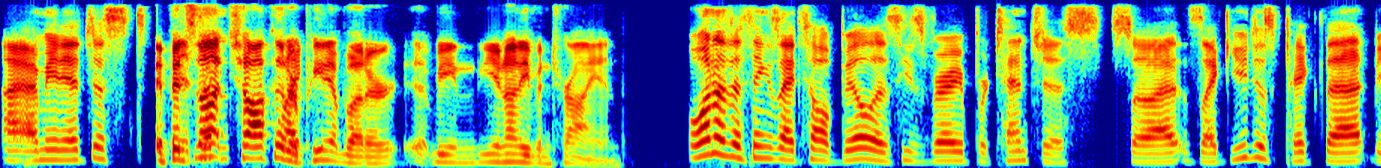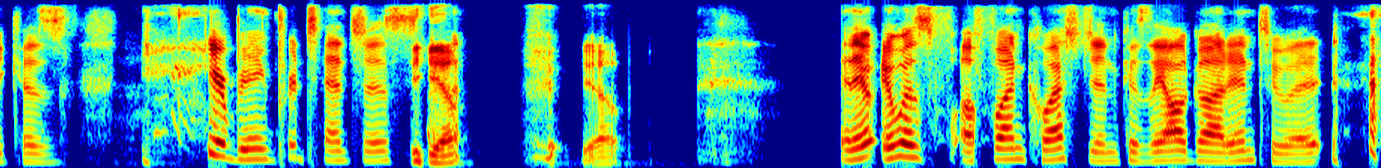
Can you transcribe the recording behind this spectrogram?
I, I mean, it just If it's it not chocolate or peanut butter, I mean, you're not even trying. one of the things I tell Bill is he's very pretentious. So I, it's like you just pick that because you're being pretentious. Yep. yep. And it, it was a fun question because they all got into it.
